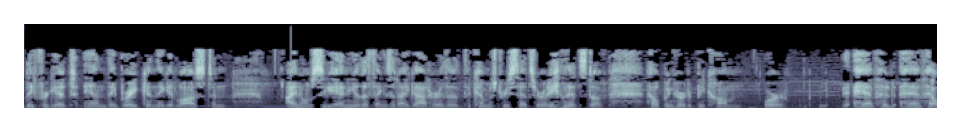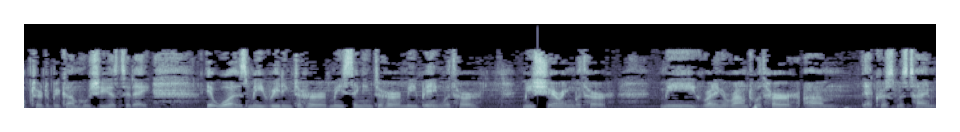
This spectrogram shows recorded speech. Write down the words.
they forget and they break and they get lost and I don't see any of the things that I got her, the, the chemistry sets or any of that stuff, helping her to become or have had, have helped her to become who she is today. It was me reading to her, me singing to her, me being with her, me sharing with her, me running around with her um, at Christmas time,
